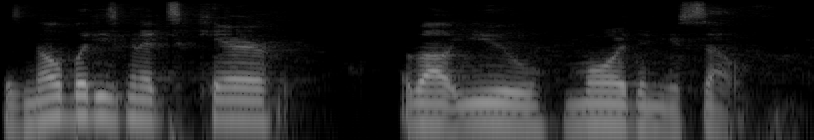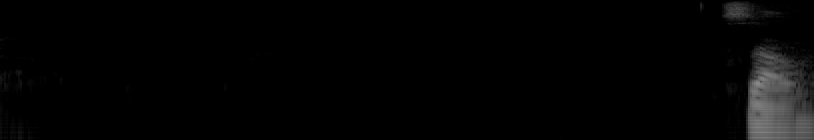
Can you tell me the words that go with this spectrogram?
Because nobody's going to care about you more than yourself. So,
